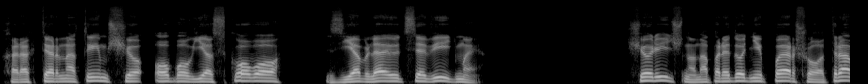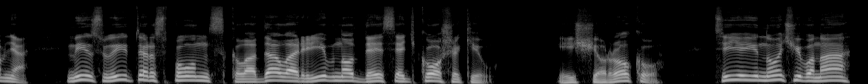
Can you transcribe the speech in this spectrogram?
характерна тим, що обов'язково з'являються відьми. Щорічно, напередодні 1 травня, міс Вітерспун складала рівно 10 кошиків. І щороку цієї ночі вона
